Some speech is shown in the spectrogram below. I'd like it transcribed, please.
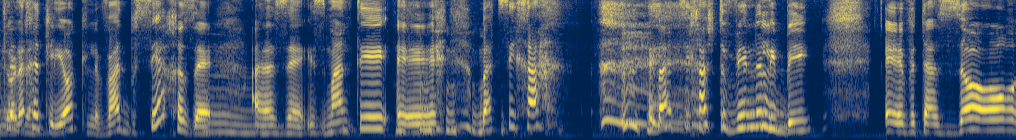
לזה. הולכת להיות לבד בשיח הזה, Mm. אז אה, הזמנתי אה, בת שיחה, בת שיחה שתבין לליבי. אה, ותעזור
